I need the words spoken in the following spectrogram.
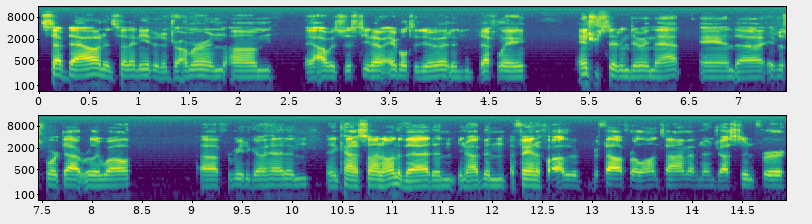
step down, and so they needed a drummer, and um, I was just you know able to do it, and definitely interested in doing that, and uh, it just worked out really well. Uh, for me to go ahead and, and kind of sign on to that. And, you know, I've been a fan of Father Befouled for a long time. I've known Justin for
